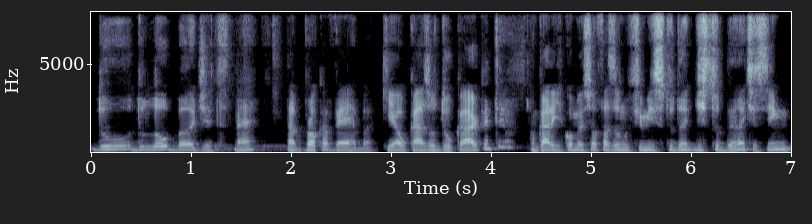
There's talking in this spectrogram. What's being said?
do, do low budget, né? Da pouca verba, que é o caso do Carpenter, um cara que começou fazendo um filme de estudante, de estudante, assim,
